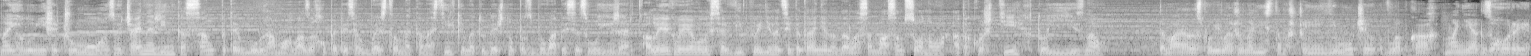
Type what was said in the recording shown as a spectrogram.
найголовніше, чому звичайна жінка з Санкт-Петербурга могла захопитися вбивствами та настільки методично позбуватися своїх жертв. Але як виявилося, відповіді на ці питання надала сама Самсонова, а також ті, хто її знав. Тамара розповіла журналістам, що її мучив в лапках маніяк згори,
